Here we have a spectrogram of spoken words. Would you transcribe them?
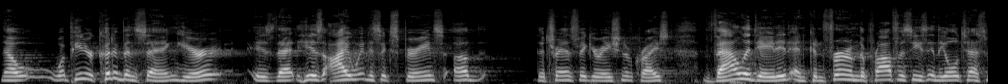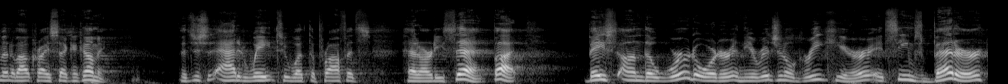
Now, what Peter could have been saying here is that his eyewitness experience of the transfiguration of Christ validated and confirmed the prophecies in the Old Testament about Christ's second coming. That just added weight to what the prophets had already said. But based on the word order in the original Greek here, it seems better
